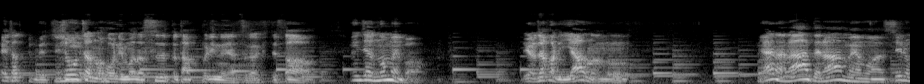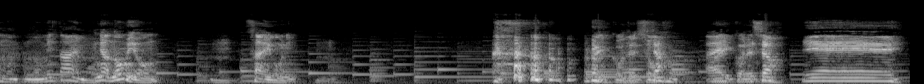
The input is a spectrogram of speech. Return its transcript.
えだって別に翔ちゃんの方にまだスープたっぷりのやつが来てさ、えじゃあ飲めば？いや、だから嫌なの。やだなーってラーメンも汁も飲みたいもんいや、飲むよ。うん最後に。うんはい、こうでしょ。あいこでしょ。イエー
